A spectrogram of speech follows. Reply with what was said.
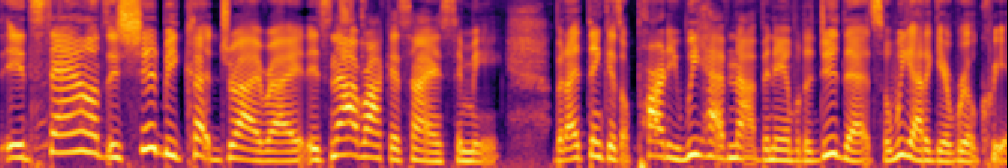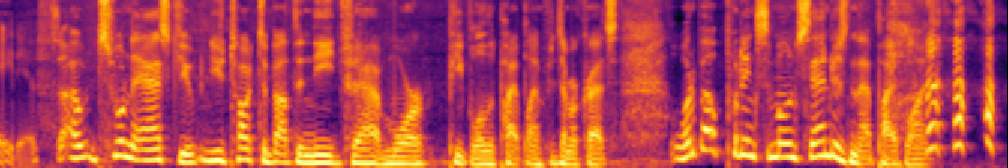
It's, it sounds, it should be cut dry, right? It's not rocket science to me. But I think as a party, we have not been able to do that. So we got to get real creative. So I just want to ask you. You talked about the need to have more people in the pipeline for Democrats. What about putting Symone Sanders in that pipeline?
